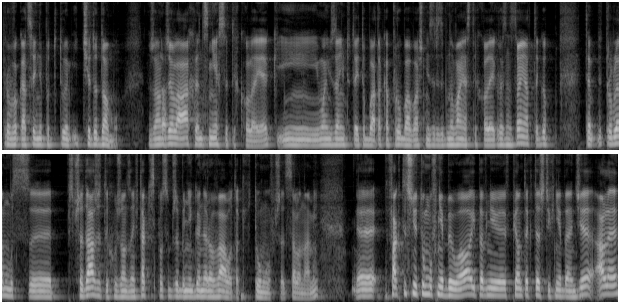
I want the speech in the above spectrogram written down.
prowokacyjny pod tytułem Idźcie do domu że tak. Angela Ahrens nie chce tych kolejek i moim zdaniem tutaj to była taka próba właśnie zrezygnowania z tych kolejek, rozwiązania tego problemu z sprzedaży tych urządzeń w taki sposób, żeby nie generowało takich tłumów przed salonami. E, faktycznie tłumów nie było i pewnie w piątek też ich nie będzie, ale e,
